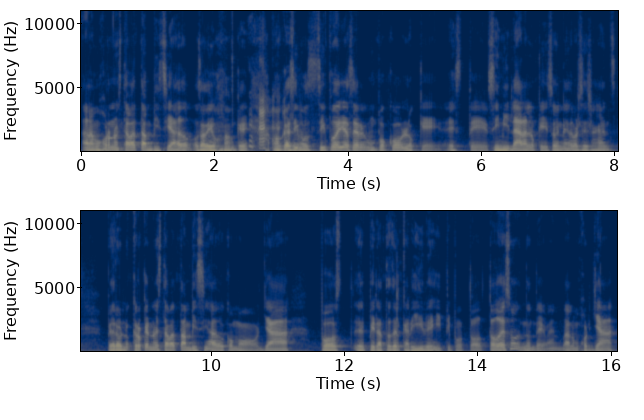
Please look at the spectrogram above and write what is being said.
a lo mejor no estaba tan viciado, o sea, digo, aunque, aunque decimos, sí podría ser un poco lo que, este, similar a lo que hizo en Edward Scissorhands, pero no, creo que no estaba tan viciado como ya post eh, Piratas del Caribe y tipo todo, todo eso, en donde a lo mejor ya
